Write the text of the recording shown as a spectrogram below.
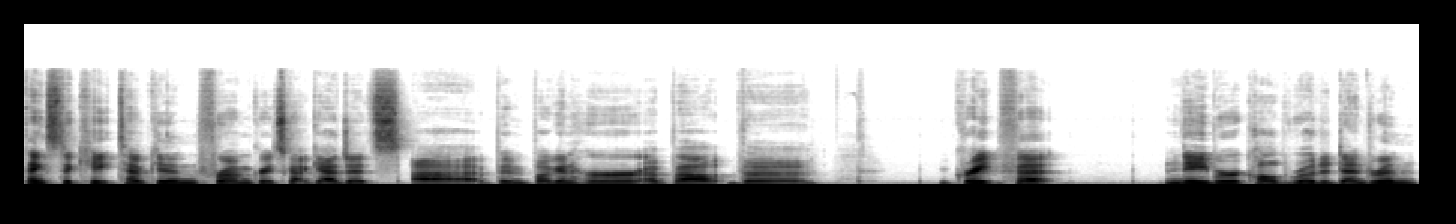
thanks to Kate Temkin from Great Scott Gadgets. Uh, I've been bugging her about the GreatFET neighbor called Rhododendron,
